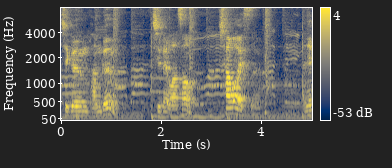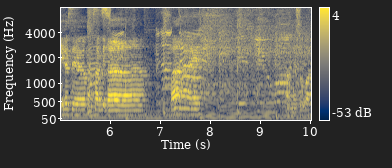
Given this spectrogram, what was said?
지금 방금 집에 와서 샤워했어요. 안녕히 가세요. 감사합니다. 바이. 다음에 또 봐.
